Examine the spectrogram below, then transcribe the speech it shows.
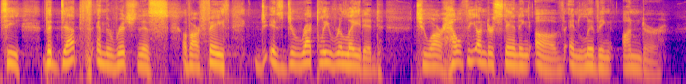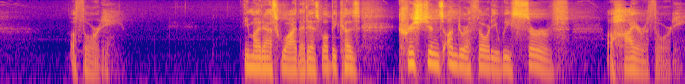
See, the depth and the richness of our faith is directly related to our healthy understanding of and living under authority. You might ask why that is. Well, because Christians under authority, we serve a higher authority.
